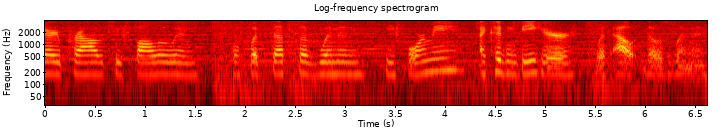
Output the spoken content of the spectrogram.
Very proud to follow in the footsteps of women before me. I couldn't be here without those women.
